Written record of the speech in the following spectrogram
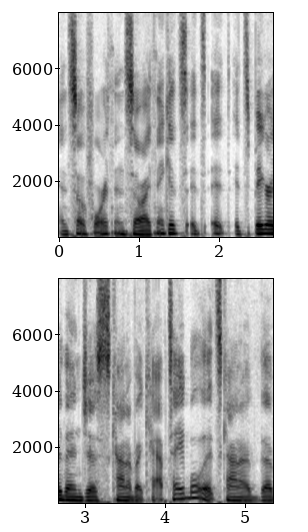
and so forth. And so I think it's it's it, it's bigger than just kind of a cap table. It's kind of the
